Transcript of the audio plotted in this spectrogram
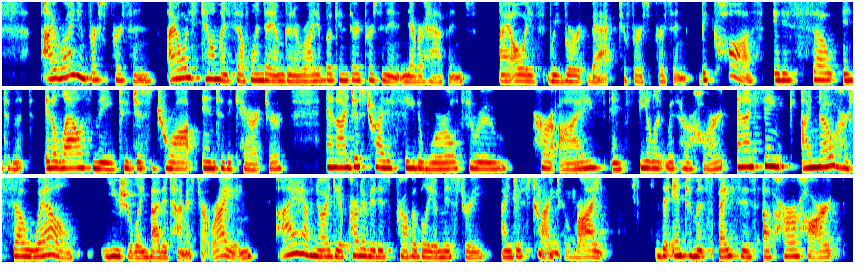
I write in first person. I always tell myself one day I'm going to write a book in third person, and it never happens. I always revert back to first person because it is so intimate. It allows me to just drop into the character and I just try to see the world through her eyes and feel it with her heart. And I think I know her so well, usually by the time I start writing. I have no idea. Part of it is probably a mystery. I just try to write the intimate spaces of her heart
